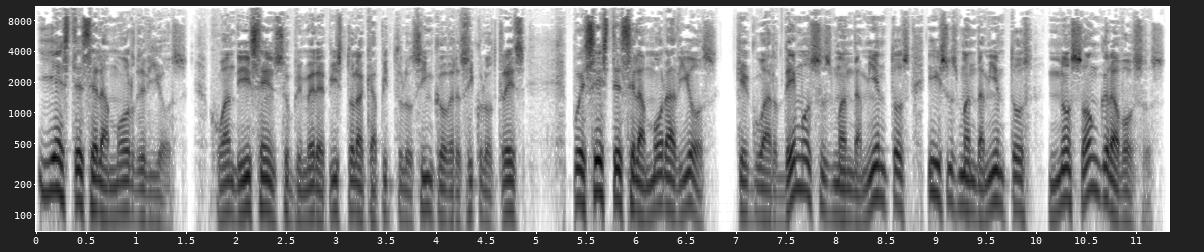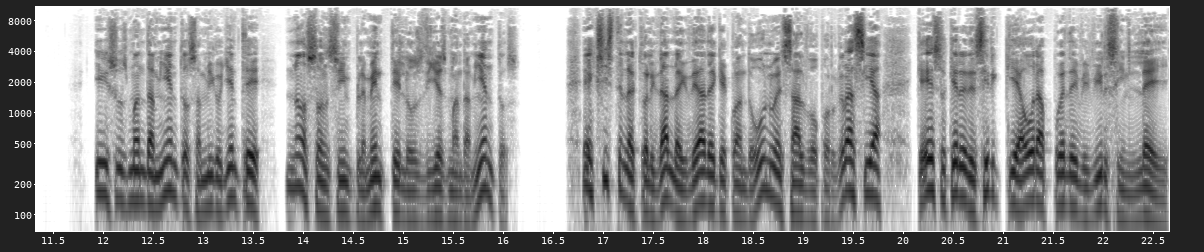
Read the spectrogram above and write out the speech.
Y este es el amor de Dios. Juan dice en su primera epístola capítulo 5 versículo 3, Pues este es el amor a Dios, que guardemos sus mandamientos, y sus mandamientos no son gravosos. Y sus mandamientos, amigo oyente, no son simplemente los diez mandamientos. Existe en la actualidad la idea de que cuando uno es salvo por gracia, que eso quiere decir que ahora puede vivir sin ley,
